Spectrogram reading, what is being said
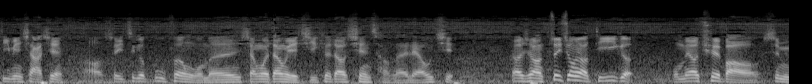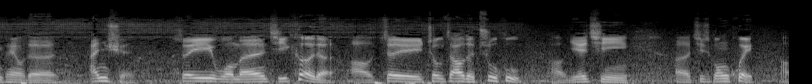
地面下陷，哦，所以这个部分我们相关单位也即刻到现场来了解。那我想最重要，第一个，我们要确保市民朋友的安全，所以我们即刻的哦，这周遭的住户哦，也请呃技术工会哦，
